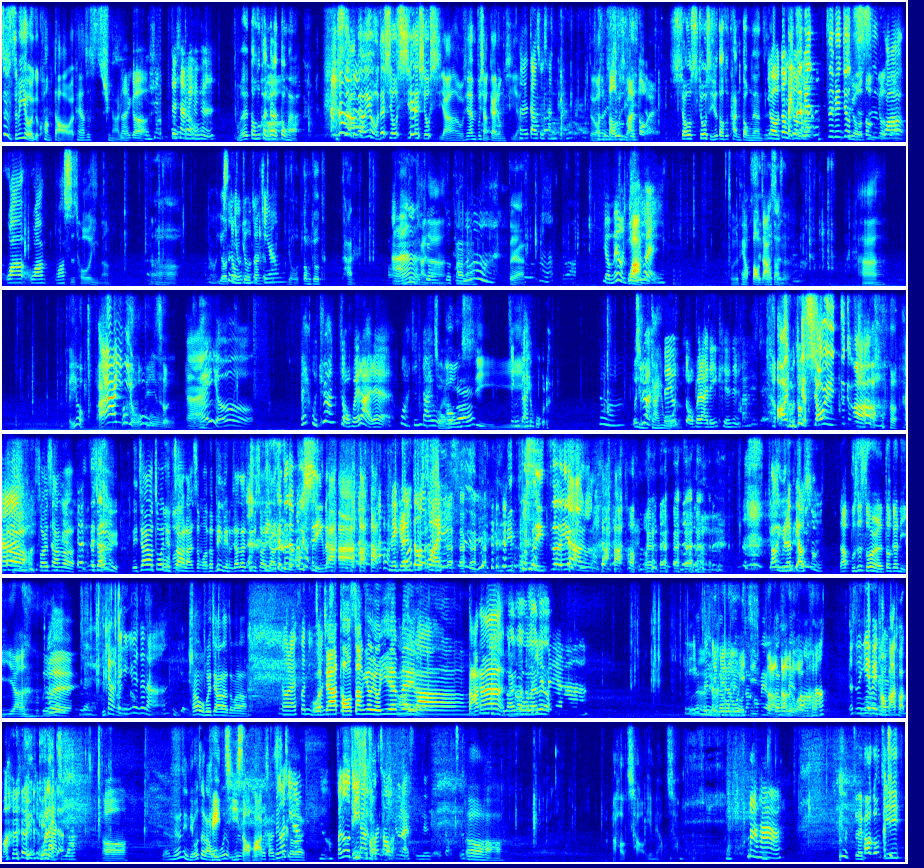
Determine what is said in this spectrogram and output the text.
这这边又有一个矿道，我要看一下这是去哪里。哪一个你？去在下面看看。怎么在到处看人家的洞啊？不是啊，没有，因为我在休息，现在休息啊，我现在不想盖东西啊他，是到处参观，对，我要到处休息翻动哎，休休息就到处探洞那样子。哎，有洞就这边这边就只是挖挖挖挖石头而已嘛。啊，有洞就钻。有洞就探。啊！就探啊，就探了。哦，对啊，有没有机哇会？怎么就听到爆炸声了？啊！哎呦，哎呦，第一层哎呦，哎，我居然走回来嘞！哇，惊呆我了！恭喜，惊呆我了！对啊，我居然惊呆我能有走回来的一天呢！啊！怎么东这个小雨，这个啊，啊，摔伤了！哎，小雨，你家要做一点栅栏什么的，避免人家再继续摔你下去。那个真的不行啦，每个人都摔，你不行这样啦。刚主人表示，然后不是所有人都跟你一样，对，你像哎，影院在哪？然后我回家了，怎么了？我来分你我家头上又有叶妹啦！打他我！来了，我来了。你别人我我一起打打得完吗？啊，那是叶妹讨伐团吗？可以 可以我来累积啊。哦，有你留着啦，可以我我有积少化我有快30没关系啊反正我等一下低手烧一烧，我就来敷那个稿子。哦，好好。啊，好吵，夜妹好吵，骂他啊！嘴炮攻击，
